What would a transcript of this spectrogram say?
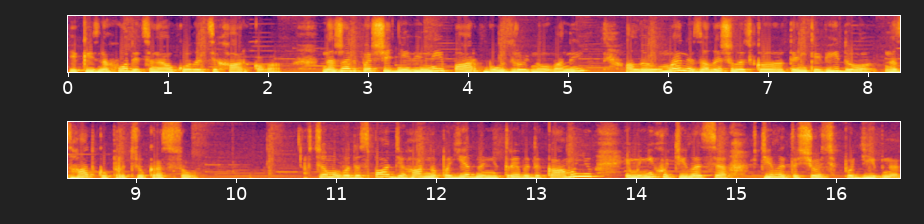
який знаходиться на околиці Харкова. На жаль, перші дні війни парк був зруйнований, але у мене залишилось коротеньке відео на згадку про цю красу. В цьому водоспаді гарно поєднані три види каменю, і мені хотілося втілити щось подібне.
